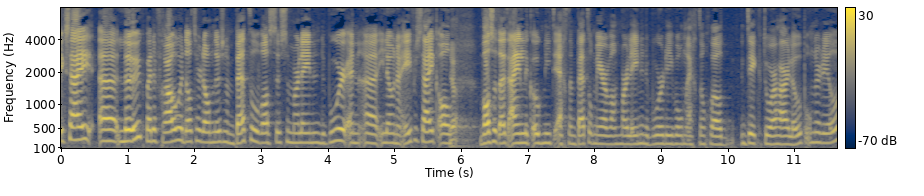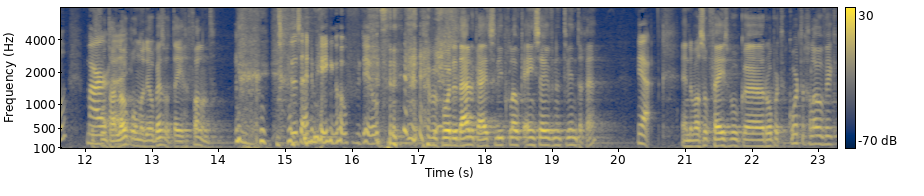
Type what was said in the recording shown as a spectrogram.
Ik zei eh, leuk bij de vrouwen dat er dan dus een battle was tussen Marlene de Boer en eh, Ilona Eversdijk. Al Ja. was het uiteindelijk ook niet echt een battle meer, want Marlene de Boer die won echt nog wel dik door haar looponderdeel. Maar ik vond haar eh, looponderdeel best wel tegenvallend. er zijn de meningen over verdeeld. Even voor de duidelijkheid, ze liep geloof ik 1,27 hè? Ja, En er was op Facebook eh, Robert de Korte geloof ik.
